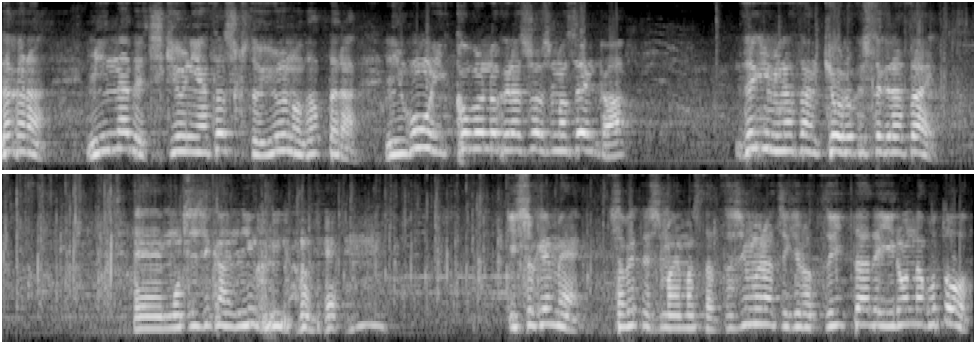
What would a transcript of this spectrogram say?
だからみんなで地球に優しくというのだったら日本1個分の暮らしをしませんか？ぜひ皆さん協力してください。えー持ち時間2分なので一生懸命喋ってしまいました。辻村千尋ツイッターでいろんなことを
